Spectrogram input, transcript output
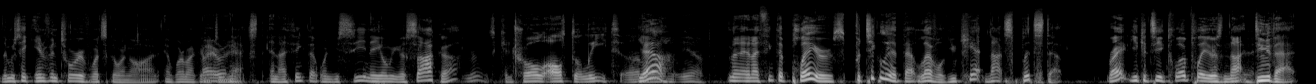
let me take inventory of what's going on, and what am I going Right, to do right. next? And I think that when you see Naomi Osaka, It's Control Alt Delete. on yeah, yeah. and I think that players, particularly at that level, you can't not split step, right? You can see club players not do that,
